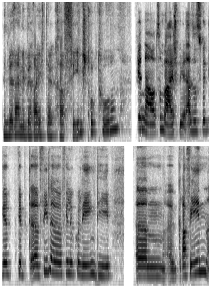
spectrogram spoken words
Sind wir da im Bereich der Graphenstrukturen? Genau, zum Beispiel. Also es gibt, gibt äh, viele, viele Kollegen, die ähm, Graphen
